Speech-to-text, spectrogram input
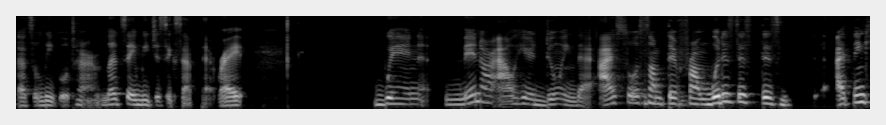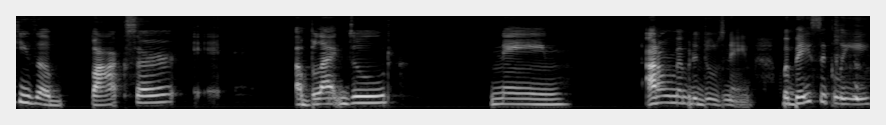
that's a legal term. Let's say we just accept that, right? When men are out here doing that, I saw something from what is this this I think he's a boxer a black dude named I don't remember the dude's name, but basically,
